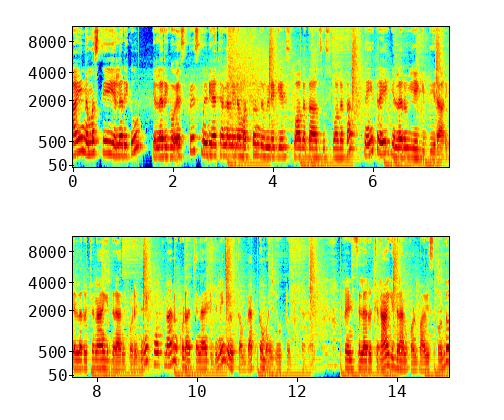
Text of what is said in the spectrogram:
ಹಾಯ್ ನಮಸ್ತೆ ಎಲ್ಲರಿಗೂ. ಎಲ್ಲರಿಗೂ ಎಸ್ಪೆಸ್ ಮೀಡಿಯಾ ಚಾನಲಿನ ಮತ್ತೊಂದು ವಿಡಿಯೋಗೆ ಸ್ವಾಗತ, ಸುಸ್ವಾಗತ. ಸ್ನೇಹಿತರೆ, ಎಲ್ಲರೂ ಹೇಗಿದ್ದೀರಾ? ಎಲ್ಲರೂ ಚೆನ್ನಾಗಿದ್ದೀರಾ ಅಂದ್ಕೊಂಡಿದ್ದೀನಿ ಹೋಪ್ ನಾನು ಕೂಡ ಚೆನ್ನಾಗಿದ್ದೀನಿ. Welcome back to my YouTube channel friends ಎಲ್ಲರೂ ಚೆನ್ನಾಗಿದ್ದೀರಾ ಅಂದ್ಕೊಂಡು ಭಾವಿಸ್ಕೊಂಡು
